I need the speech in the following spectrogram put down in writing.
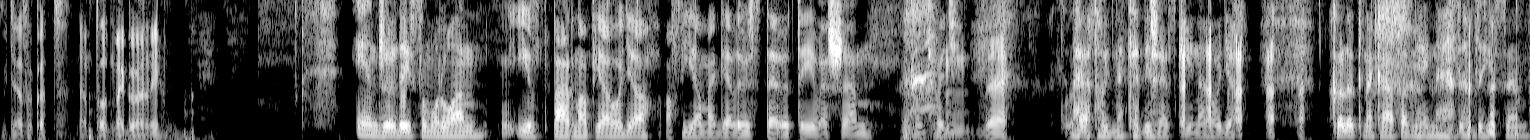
ugye azokat nem tudod megölni. Angel Day szomorúan írt pár napja, hogy a, a fia megelőzte öt évesen. Úgyhogy De. lehet, hogy neked is ez kéne, hogy a kölöknek átadni egy nehezebb részen.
